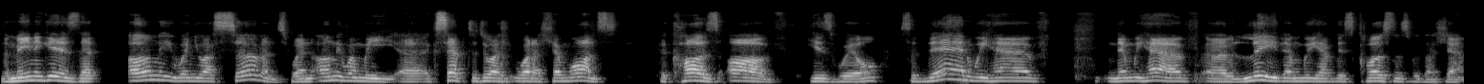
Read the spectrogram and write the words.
The meaning is that only when you are servants, when only when we uh, accept to do what Hashem wants because of His will, so then we have, then we have uh, Li, then we have this closeness with Hashem.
